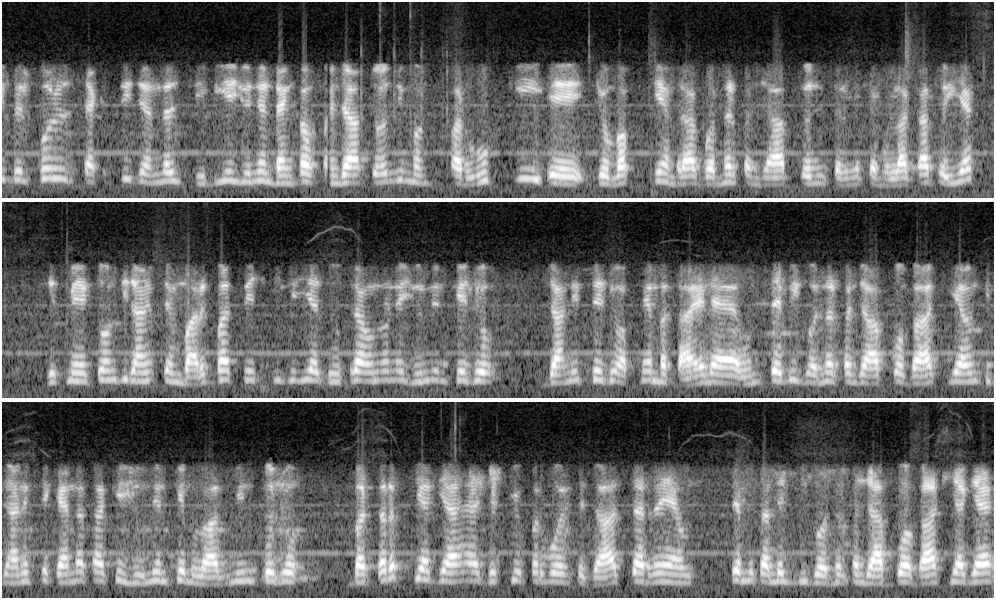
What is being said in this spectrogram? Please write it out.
बिल्कुल secretary general CBA union bank of Punjab Chaudhry Farooq की जो वक्त के हमरा गवर्नर पंजाब चौधरी से मुलाकात हुई है, जिसमें एक तो उनकी जानब से मुबारकबाद पेश की गई है, दूसरा उन्होंने यूनियन के जो जानब से जो अपने मसाइल है, उनसे भी गवर्नर पंजाब को आगाह किया। उनकी जानब से कहना था कि यूनियन के मुलाजमीन को जो बरतरफ किया गया है, जिसके ऊपर वो एहतजाज कर रहे हैं, उससे मुतलिक भी गवर्नर पंजाब को आगाह किया गया है।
